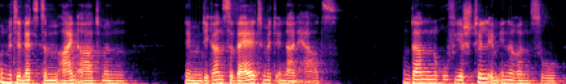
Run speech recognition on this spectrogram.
Und mit dem letzten Einatmen nimm die ganze Welt mit in dein Herz und dann rufe ihr still im Inneren zu,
